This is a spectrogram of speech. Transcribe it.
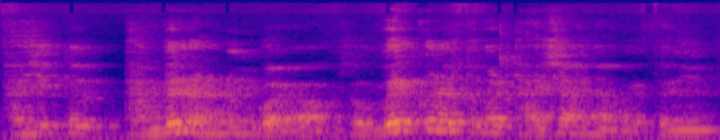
다시 또 담배를 하는 거예요. 그래서 왜 끊었던 걸 다시 하냐고 했더니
